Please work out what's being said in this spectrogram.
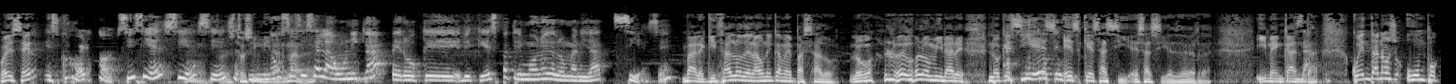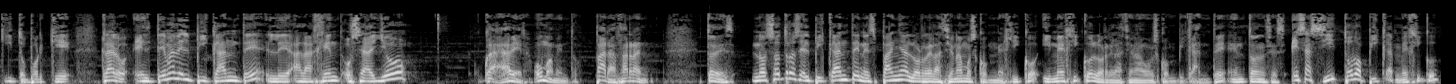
¿Puede ser? Es correcto. Sí, sí es, sí es, sí No, es. esto sin no sé nada, si ¿eh? sea la única, pero que de que es patrimonio de la humanidad, sí es, ¿eh? Vale, quizá lo de la única me he pasado. Luego, luego lo miraré. Lo que sí es, es que es así, es así, es de verdad. Y me encanta. Cuéntanos un poquito, porque, claro, el tema del picante, le- a la gente, o sea, yo, a ver, un momento. Para, Farran. Entonces, nosotros el picante en España lo relacionamos con México y México lo relacionamos con picante. Entonces, ¿es así? ¿Todo pica en México?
